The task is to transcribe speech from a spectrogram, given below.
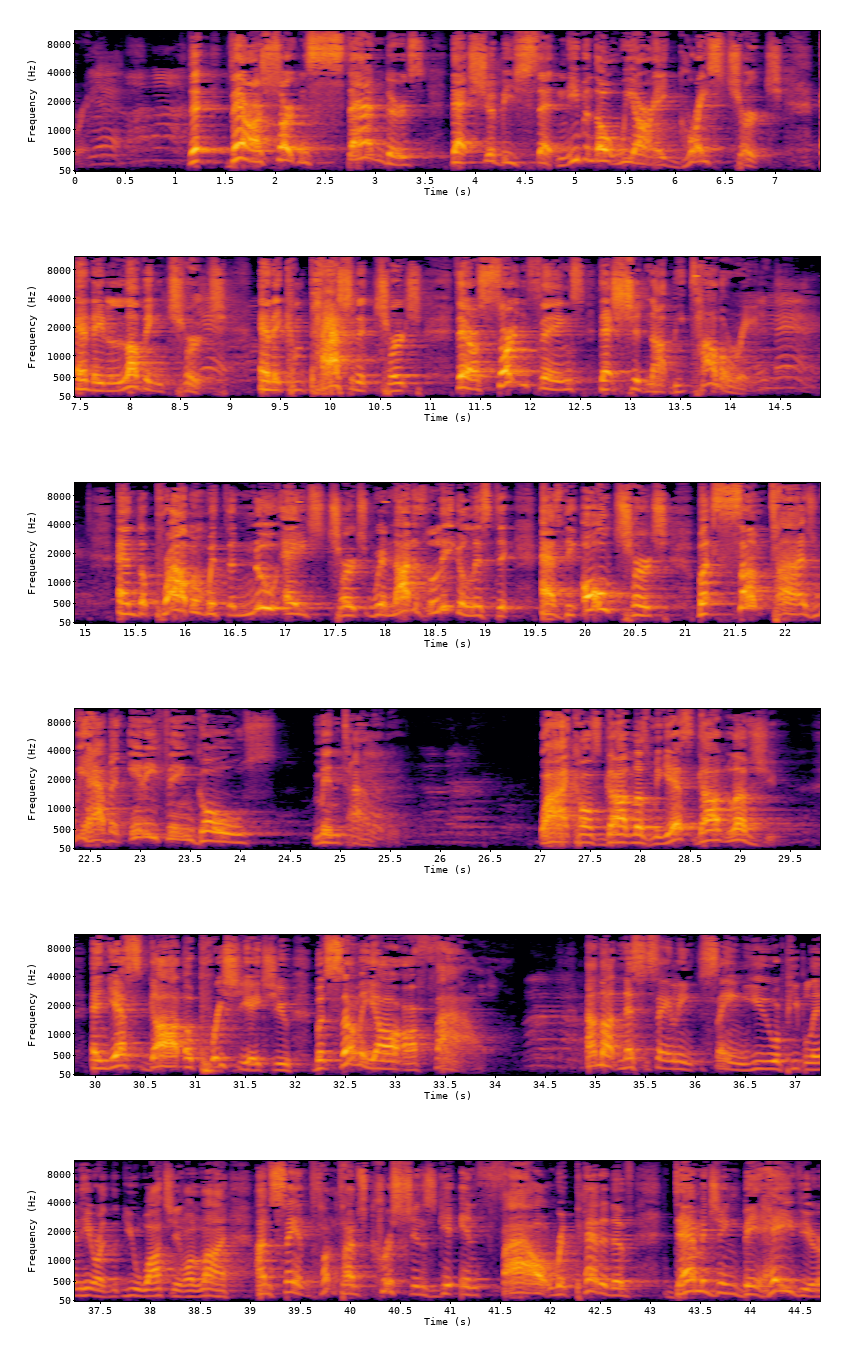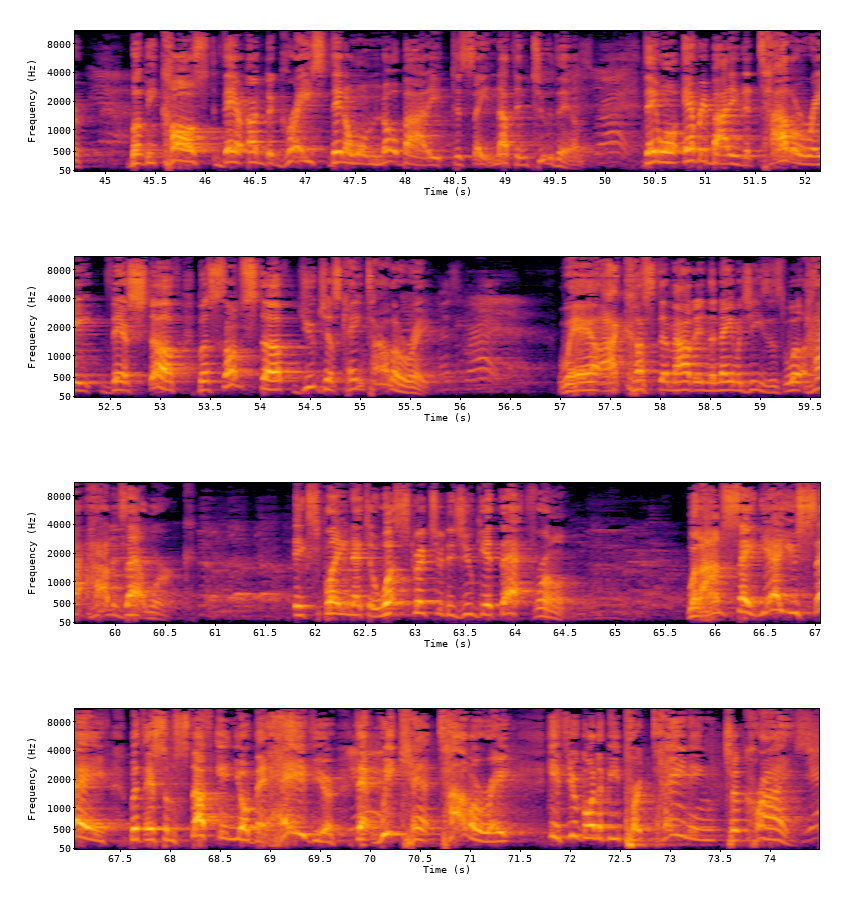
That there are certain standards that should be set. And even though we are a grace church and a loving church and a compassionate church, there are certain things that should not be tolerated. And the problem with the new age church, we're not as legalistic as the old church, but sometimes we have an anything goes mentality. Why? Because God loves me. Yes, God loves you. And yes, God appreciates you, but some of y'all are foul. I'm not necessarily saying you or people in here or you watching online. I'm saying sometimes Christians get in foul, repetitive, damaging behavior, but because they're under grace, they don't want nobody to say nothing to them. They want everybody to tolerate their stuff, but some stuff you just can't tolerate. Well, I cussed them out in the name of Jesus. Well, how, how does that work? Explain that to what scripture did you get that from? Well, I'm saved. Yeah, you saved, but there's some stuff in your behavior yeah. that we can't tolerate if you're going to be pertaining to Christ. Yeah.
